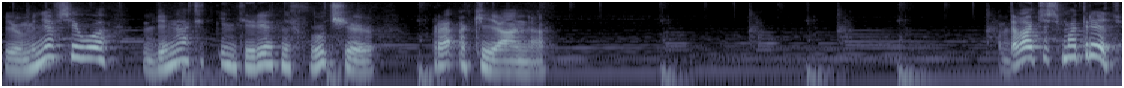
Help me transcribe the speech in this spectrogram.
И у меня всего 12 интересных случаев – про океана. Давайте смотреть.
